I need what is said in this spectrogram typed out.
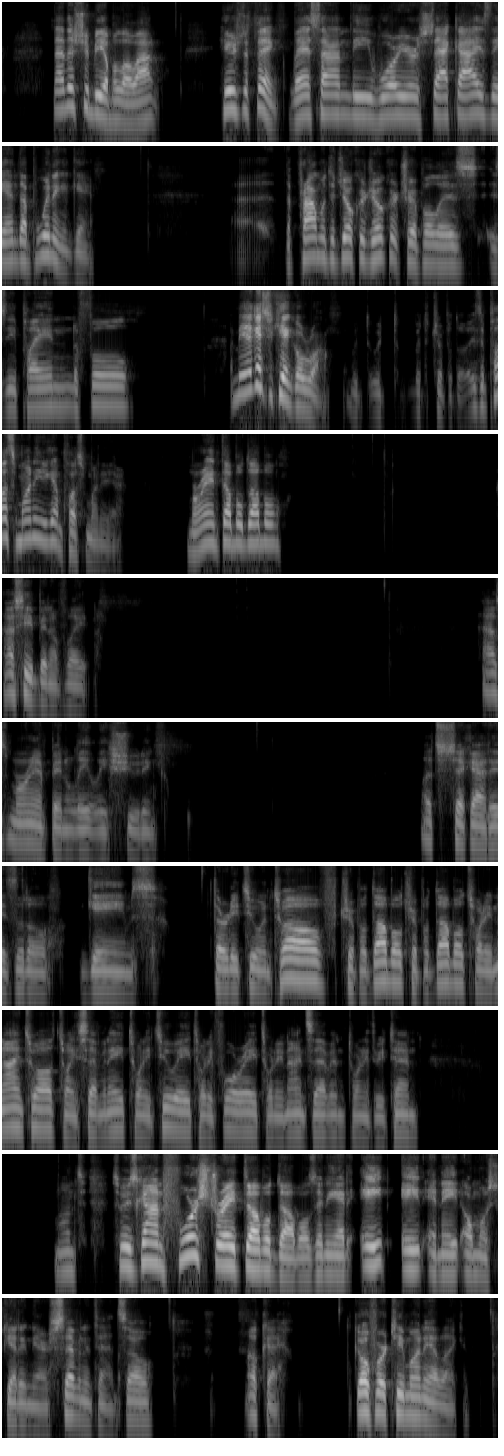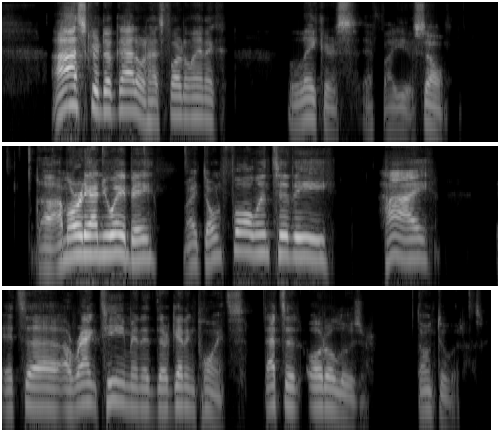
Now this should be a blowout. Here's the thing: last time the Warriors sat guys, they end up winning a game. Uh, the problem with the Joker Joker triple is is he playing the full? I mean, I guess you can't go wrong with with, with the triple double. Is it plus money? You got plus money there. Morant double double. How's he been of late? How's Morant been lately shooting? Let's check out his little games. 32 and 12, triple double, triple double, 29 12, 27 8, 22 8, 24 8, 29 7, 23 10. So he's gone four straight double doubles, and he had eight, eight, and eight, almost getting there, seven and ten. So, okay, go for team money. I like it. Oscar Delgado has Florida Atlantic Lakers FIU. So uh, I'm already on UAB, right? Don't fall into the high. It's a, a ranked team and they're getting points. That's an auto loser. Don't do it.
